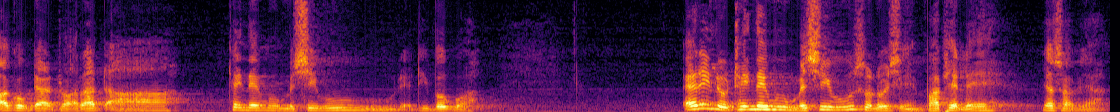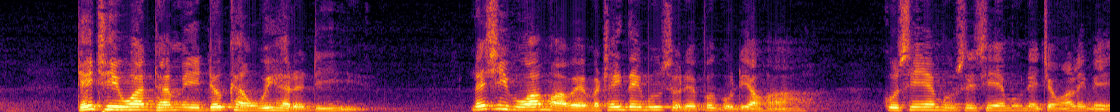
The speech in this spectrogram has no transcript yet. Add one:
အဂုတ်တဒွါရတာထိမ့်သိမ်းမှုမရှိဘူးတဲ့ဒီပုဂ္ဂိုလ်ဟာအဲ့ဒီလိုထိမ့်သိမ်းမှုမရှိဘူးဆိုလို့ရှိရင်ဘာဖြစ်လဲမြတ်စွာဘုရားဒိဋ္ဌိဝဓမ္မေဒုက္ခံဝိဟရတိလက်ရှိဘဝမှာပဲမထိမ့်သိမ်းမှုဆိုတဲ့ပုဂ္ဂိုလ်တယောက်ဟာ ကိုဆင်းရဲမှုစိတ်ဆင်းရဲမှုနဲ့ကြုံရလိမ့်မယ်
